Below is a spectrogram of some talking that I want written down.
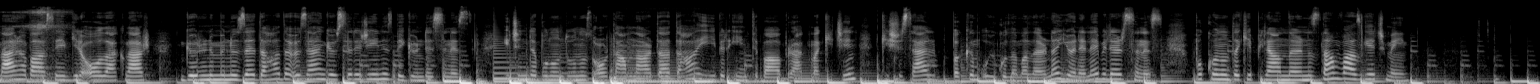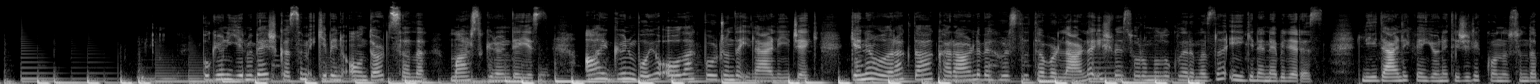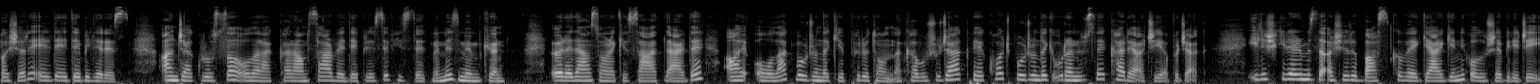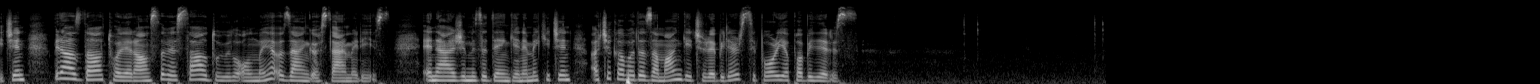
Merhaba sevgili oğlaklar. Görünümünüze daha da özen göstereceğiniz bir gündesiniz. İçinde bulunduğunuz ortamlarda daha iyi bir intiba bırakmak için kişisel bakım uygulamalarına yönelebilirsiniz. Bu konudaki planlarınızdan vazgeçmeyin. Bugün 25 Kasım 2014 Salı, Mars günündeyiz. Ay gün boyu Oğlak Burcu'nda ilerleyecek. Genel olarak daha kararlı ve hırslı tavırlarla iş ve sorumluluklarımızla ilgilenebiliriz. Liderlik ve yöneticilik konusunda başarı elde edebiliriz. Ancak ruhsal olarak karamsar ve depresif hissetmemiz mümkün. Öğleden sonraki saatlerde Ay Oğlak Burcu'ndaki Plüton'la kavuşacak ve Koç Burcu'ndaki Uranüs'le kare açı yapacak. İlişkilerimizde aşırı baskı ve gerginlik oluşabileceği için biraz daha toleranslı ve sağduyulu olmaya özen göstermeliyiz. Enerjimizi dengelemek için açık havada zaman geçirebilir, spor yapabiliriz.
